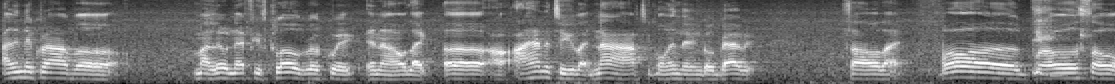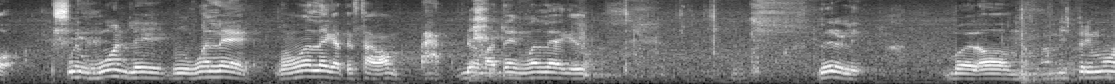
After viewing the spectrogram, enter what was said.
I need to grab uh my little nephew's clothes real quick. And I was like, uh, I'll, I'll hand it to you. Like, nah, I have to go in there and go grab it. So I was like, fuck, bro. so she With one leg. with one leg, with one leg at this time, I'm doing my thing. One leg is literally, but um, Mis primo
